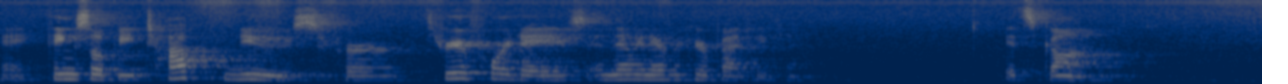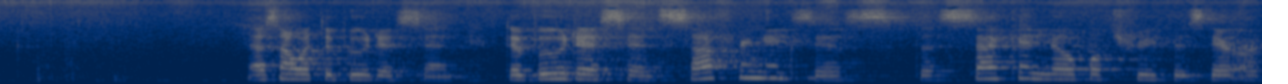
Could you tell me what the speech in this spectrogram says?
Okay? Things will be top news for three or four days, and then we never hear about it again. It's gone. That's not what the Buddha said. The Buddha said suffering exists. The second noble truth is there are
